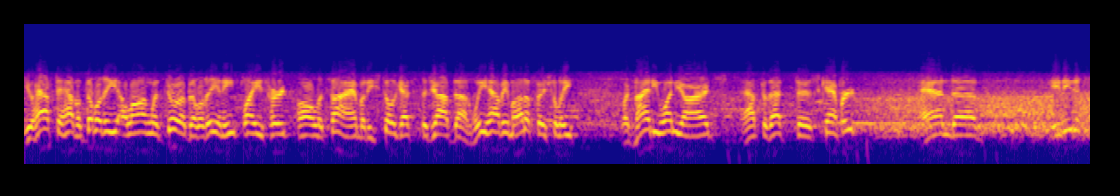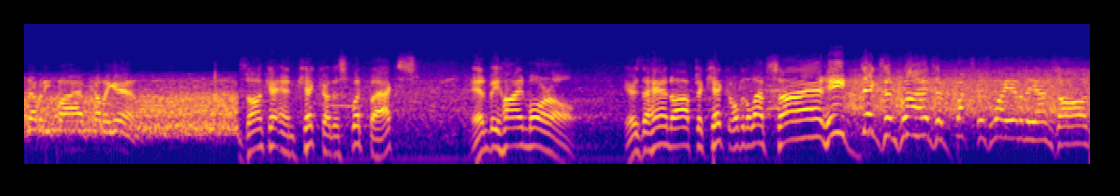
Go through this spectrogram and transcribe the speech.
you have to have ability along with durability, and he plays hurt all the time, but he still gets the job done. We have him unofficially with 91 yards after that uh, scamper, and uh, he needed 75 coming in. Csonka and Kiick are the splitbacks. In behind Morrall. Here's the handoff to Kiick over the left side. He digs and drives and bucks his way into the end zone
